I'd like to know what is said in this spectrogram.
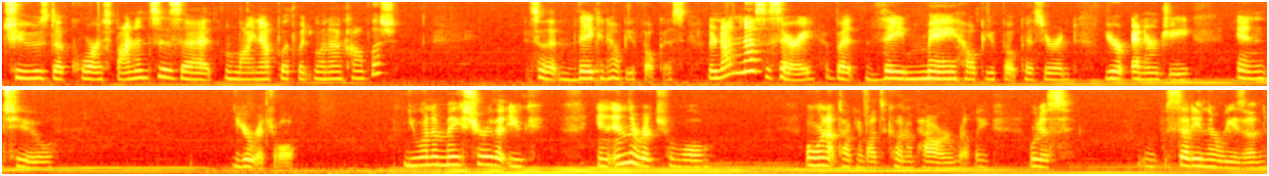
Choose the correspondences that line up with what you want to accomplish so that they can help you focus. They're not necessary, but they may help you focus your your energy into your ritual. You want to make sure that you in in the ritual well we're not talking about the cone of power really. We're just setting the reason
